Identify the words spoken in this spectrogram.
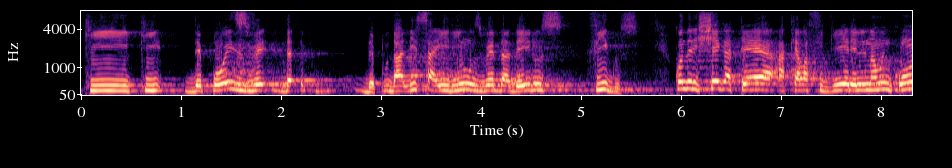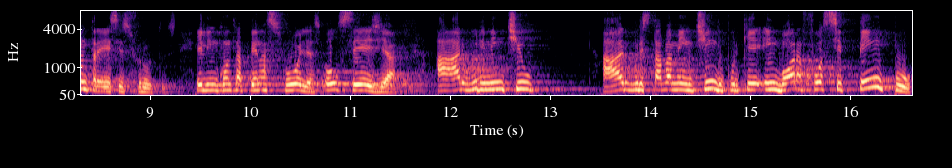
que, que depois dali sairiam os verdadeiros figos. Quando ele chega até aquela figueira, ele não encontra esses frutos, ele encontra apenas folhas, ou seja, a árvore mentiu. A árvore estava mentindo porque, embora fosse tempo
